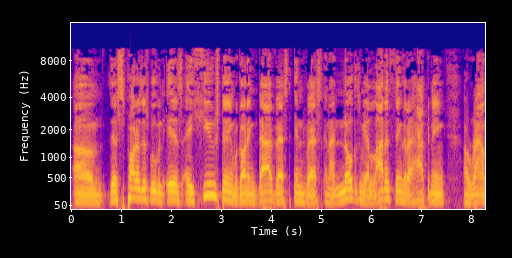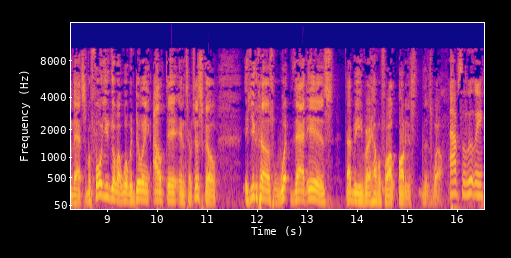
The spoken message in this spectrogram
um, this part of this movement is a huge thing regarding divest, invest, and I know there's gonna be a lot of things that are happening around that. So before you go about what we're doing out there in San Francisco, if you could tell us what that is, that'd be very helpful for our audience as well. Absolutely.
